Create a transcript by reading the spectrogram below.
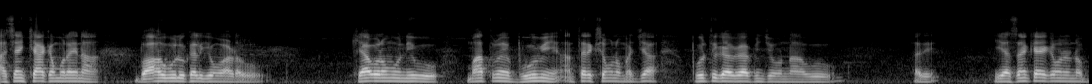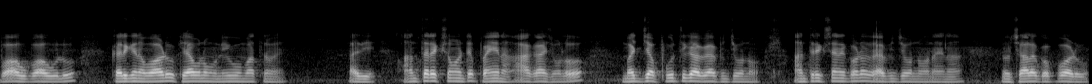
అసంఖ్యాకములైన బాహువులు కలిగి వాడవు. కేవలము నీవు మాత్రమే భూమి అంతరిక్షముల మధ్య పూర్తిగా వ్యాపించి ఉన్నావు. అది ఈ అసంఖ్యాకమైన బాహుబాహువులు కలిగిన వాడు కేవలం నీవు మాత్రమే. అది అంతరిక్షం అంటే పైన ఆకాశంలో మధ్య పూర్తిగా వ్యాపించి ఉన్నావు. అంతరిక్షానికి కూడా వ్యాపించి ఉన్నావు నాయన. నువ్వు చాలా గొప్పవాడు.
